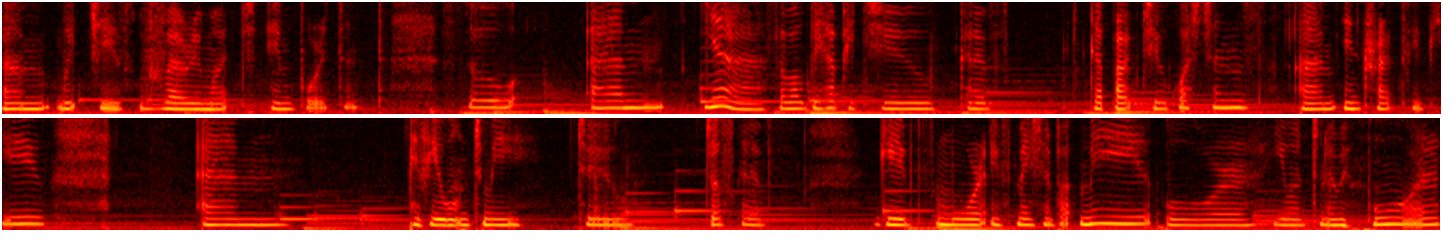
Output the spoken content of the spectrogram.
um, which is very much important. So um, yeah so i'll be happy to kind of get back to your questions um, interact with you um, if you want me to just kind of give more information about me or you want to know me more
